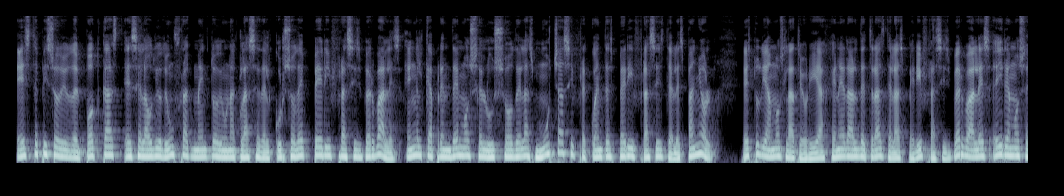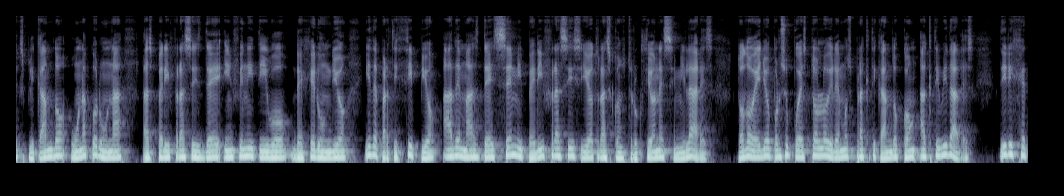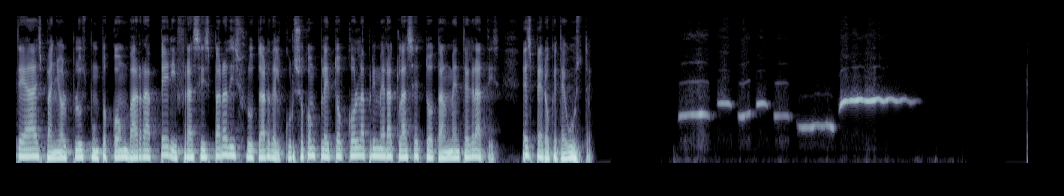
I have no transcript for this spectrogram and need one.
Este episodio del podcast es el audio de un fragmento de una clase del curso de perífrasis verbales, en el que aprendemos el uso de las muchas y frecuentes perífrasis del español. Estudiamos la teoría general detrás de las perífrasis verbales e iremos explicando una por una las perífrasis de infinitivo, de gerundio y de participio, además de semiperífrasis y otras construcciones similares. Todo ello, por supuesto, lo iremos practicando con actividades dirígete a españolplus.com barra para disfrutar del curso completo con la primera clase totalmente gratis. Espero que te guste.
